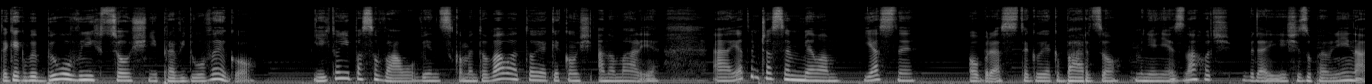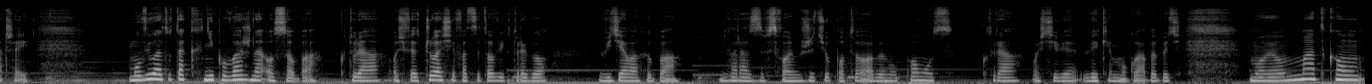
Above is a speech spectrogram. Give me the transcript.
Tak jakby było w nich coś nieprawidłowego. Jej to nie pasowało, więc komentowała to jak jakąś anomalię. A ja tymczasem miałam jasny obraz tego, jak bardzo mnie nie zna, choć wydaje jej się zupełnie inaczej. Mówiła to tak niepoważna osoba, która oświadczyła się facetowi, którego widziała chyba dwa razy w swoim życiu po to, aby mu pomóc, która właściwie wiekiem mogłaby być moją matką.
